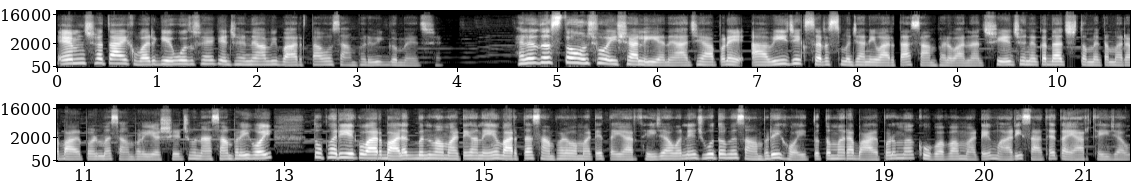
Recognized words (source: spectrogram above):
એમ છતાં એક વર્ગ એવો છે કે જેને આવી વાર્તાઓ સાંભળવી ગમે છે. હેલો દોસ્તો, હું છું ઈશાલી અને આજે આપણે આવી જ એક સરસ મજાની વાર્તા સાંભળવાના છીએ, જેને કદાચ તમે તમારા બાળપણમાં સાંભળી હશે. જો ના સાંભળી હોય, તો ફરી એકવાર બાળક બનવા માટે અને એ વાર્તા સાંભળવા માટે તૈયાર થઈ જાઓ અને જો તમે સાંભળી હોય, તો તમારા બાળપણમાં ખોવાવા માટે મારી સાથે તૈયાર થઈ જાઓ.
